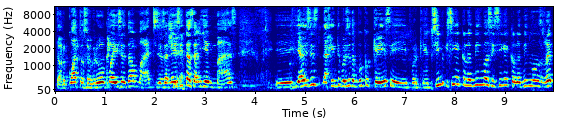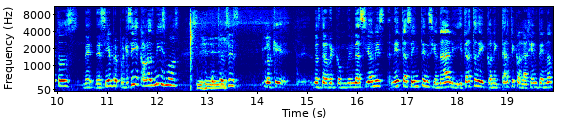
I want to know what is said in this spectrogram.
torcuato su grupo y dices, no manches, o sea, necesitas a alguien más. Y, y a veces la gente por eso tampoco crece y porque sigue, sigue con los mismos y sigue con los mismos retos de, de siempre, porque sigue con los mismos. Sí. Entonces, lo que nuestra recomendación es, neta, sé intencional y, y trata de conectarte con la gente, no,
